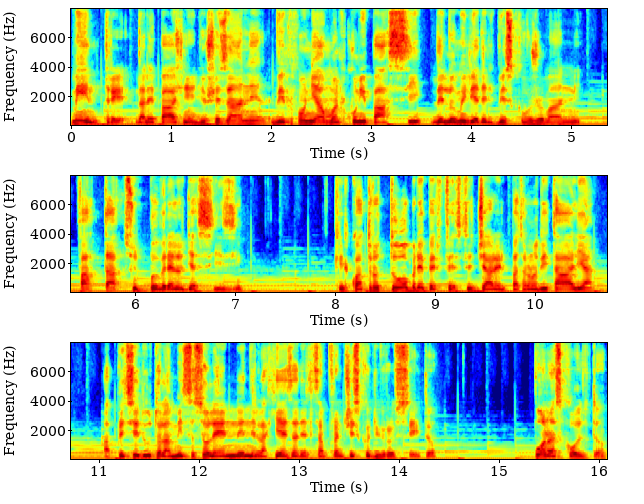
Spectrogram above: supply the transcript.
Mentre dalle pagine diocesane vi proponiamo alcuni passi dell'omelia del Vescovo Giovanni, fatta sul poverello di Assisi, che il 4 ottobre, per festeggiare il patrono d'Italia, ha presieduto la messa solenne nella chiesa del San Francesco di Grosseto. Buon ascolto!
